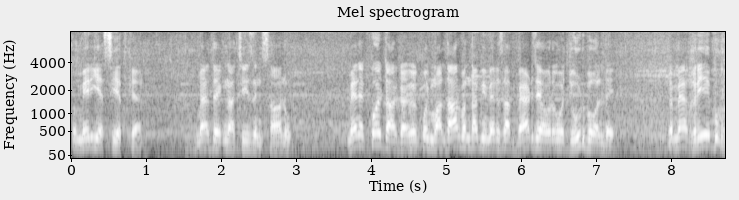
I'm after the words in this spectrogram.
तो मेरी हैसियत क्या है? मैं तो एक नाचीज़ इंसान हूँ। मैंने कोई टारगेट अगर कोई मालदार बंदा भी मेरे साथ बैठ जाए और वो झूठ बोल दे कि मैं गरीब हूँ।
